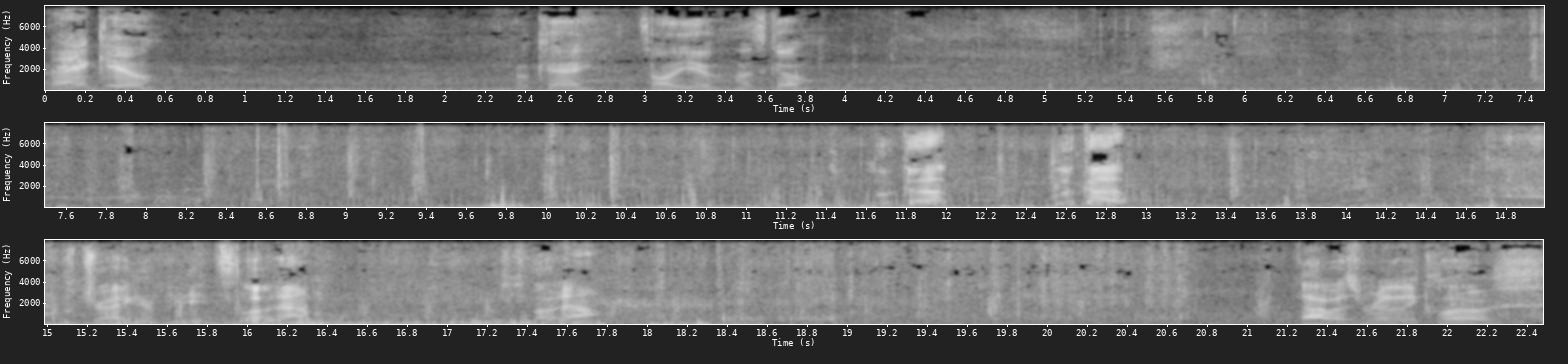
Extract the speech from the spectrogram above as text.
Thank you. Okay, it's all you. Let's go. Look up. Look up. Drag your feet. Slow down. Slow down. That was really close.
